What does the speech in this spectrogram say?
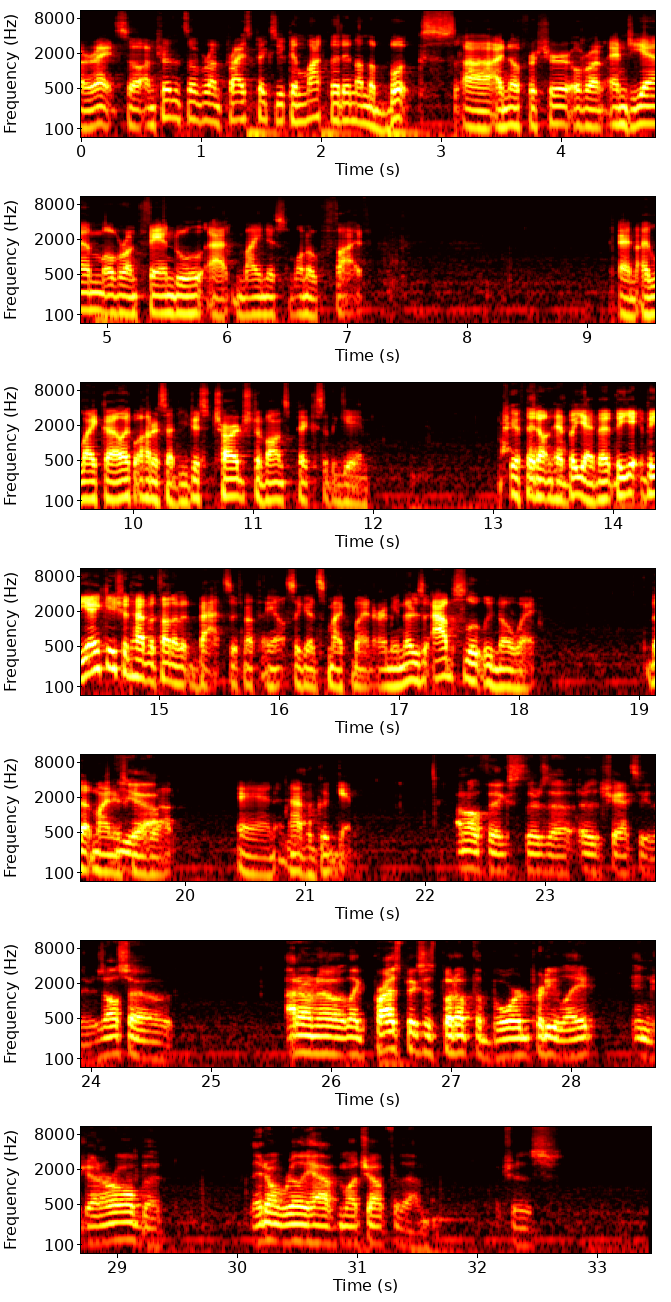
All right, so I'm sure that's over on Prize Picks. You can lock that in on the books. Uh, I know for sure over on MGM, over on FanDuel at minus 105. And I like I like what Hunter said. You just charge Devon's picks to the game if they don't hit. But yeah, the, the the Yankees should have a ton of at bats if nothing else against Mike Minor. I mean, there's absolutely no way that Minor's Yeah. gonna go out and, and have a good game. I don't think there's a, there's a chance either. There's also, I don't know, like Prize Picks has put up the board pretty late in general, but they don't really have much up for them, which is,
